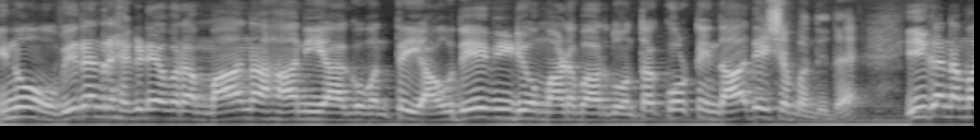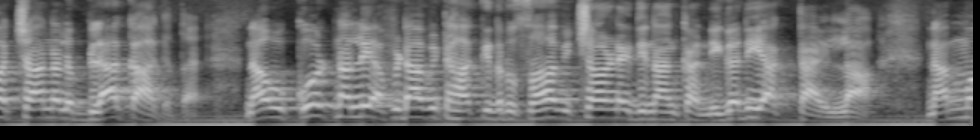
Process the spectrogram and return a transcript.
ಇನ್ನು ವೀರೇಂದ್ರ ಹೆಗಡೆ ಅವರ ಮಾನ ಹಾನಿಯಾಗುವಂತೆ ಯಾವುದೇ ವಿಡಿಯೋ ಮಾಡಬಾರದು ಅಂತ ಕೋರ್ಟ್ನಿಂದ ಆದೇಶ ಬಂದಿದೆ. ಈಗ ನಮ್ಮ ಚಾನಲ್ ಬ್ಲಾಕ್ ಆಗುತ್ತೆ. ನಾವು ಕೋರ್ಟ್ನಲ್ಲಿ ಅಫಿಡಾವಿಟ್ ಹಾಕಿದರೂ ಸಹ ವಿಚಾರಣೆ ದಿನಾಂಕ ನಿಗದಿ ಆಗ್ತಾ ಇಲ್ಲ. ನಮ್ಮ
